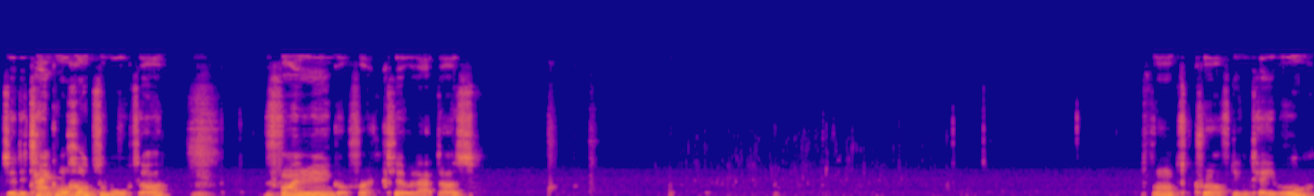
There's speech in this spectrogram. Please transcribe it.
so the tank what holds the water. The refinery ain't got a fucking clue what that does. Advanced crafting table.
